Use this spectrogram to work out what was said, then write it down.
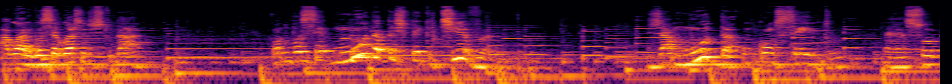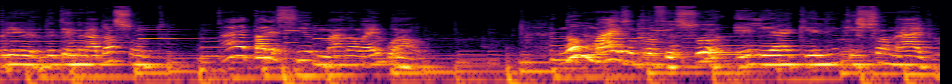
Agora, você gosta de estudar? Quando você muda a perspectiva, já muda um conceito é, sobre determinado assunto. Ah, é parecido, mas não é igual. Não mais o professor, ele é aquele inquestionável,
